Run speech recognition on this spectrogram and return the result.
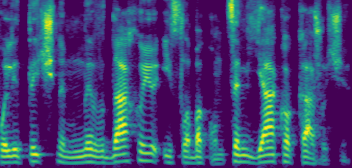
політичним невдахою і слабаком. Це м'яко кажучи.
